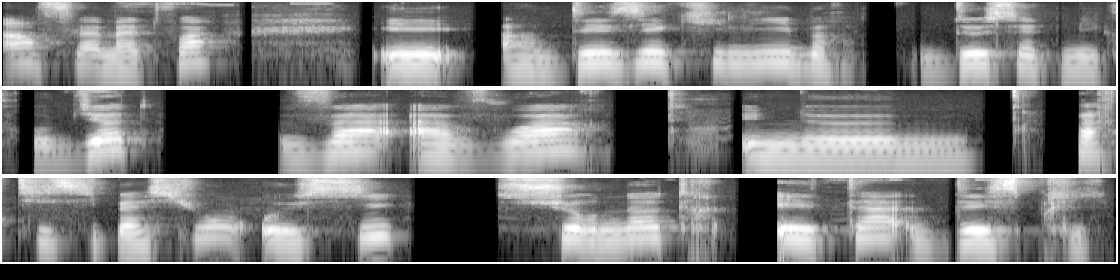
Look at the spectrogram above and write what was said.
inflammatoires. Et un déséquilibre de cette microbiote va avoir une participation aussi sur notre état d'esprit.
